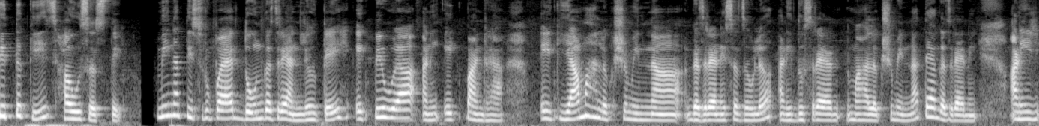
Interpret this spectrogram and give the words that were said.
तितकीच हाऊस असते. मी ना तीस रुपयात दोन गजरे आणले होते. एक पिवळा आणि एक पांढरा. एक या महालक्ष्मींना गजऱ्याने सजवलं आणि दुसऱ्या महालक्ष्मींना त्या गजऱ्याने. आणि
